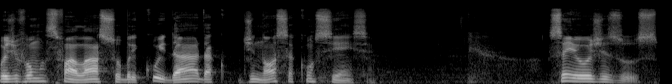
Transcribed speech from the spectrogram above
Hoje vamos falar sobre cuidar de nossa consciência. Senhor Jesus,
